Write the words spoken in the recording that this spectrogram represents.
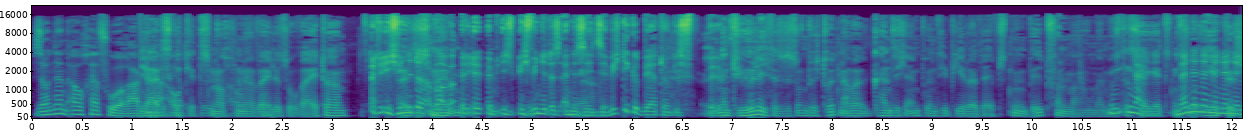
sondern auch hervorragender Ja, das geht jetzt noch eine Weile so weiter. Also ich finde, ist aber, eine- äh, ich, ich finde das eine sehr, sehr wichtige Wertung. Ich, Äh, Natürlich, das ist unbestritten, aber kann sich ja im Prinzip jeder selbst ein Bild von machen. Man muss das nein, ja jetzt nicht nein, so nein, nein, nein, nein,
